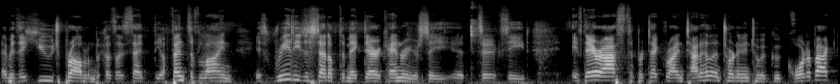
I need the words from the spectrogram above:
it's a huge problem because, I said, the offensive line is really just set up to make Derrick Henry uh, succeed. If they're asked to protect Ryan Tannehill and turn him into a good quarterback,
